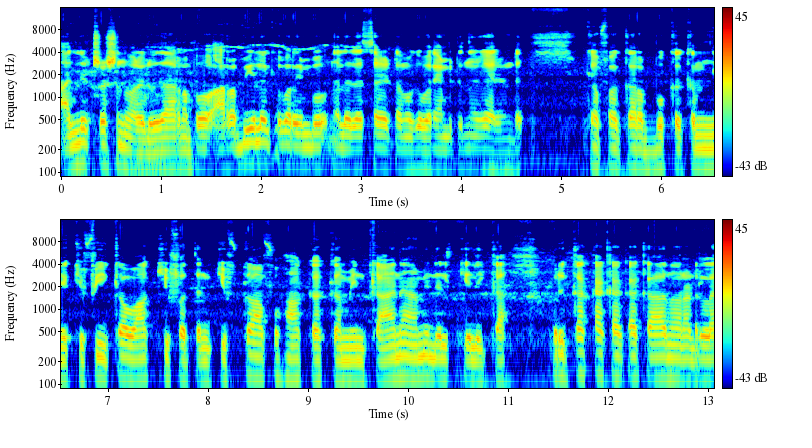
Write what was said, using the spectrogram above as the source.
അല്ലിട്രേഷൻ എന്ന് പറയുന്നത്. ഉദാഹരണം ഇപ്പോൾ അറബിയിലൊക്കെ പറയുമ്പോൾ നല്ല രസമായിട്ട് നമുക്ക് പറയാൻ പറ്റുന്ന ഒരു കാര്യമുണ്ട്. കഫക്ക റബ്ബുക്ക കം കിഫീക്ക വാക്കിഫത്തൻ കിഫ്കാഫു ഹാക്ക കമിൻ കാനാമിൻ എൽ കെലിക്ക. ഒരു കക്ക കക്ക ക എന്ന് പറഞ്ഞിട്ടുള്ള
